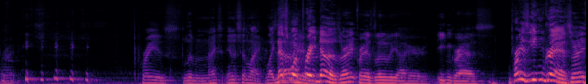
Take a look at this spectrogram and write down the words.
right? Prey is living a nice innocent life. Like that's out what here. prey does, right? Prey is literally out here eating grass. Prey is eating grass, right?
